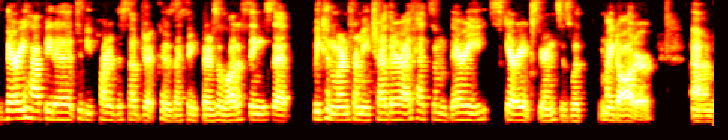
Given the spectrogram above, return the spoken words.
Very happy to to be part of the subject because I think there's a lot of things that we can learn from each other. I've had some very scary experiences with my daughter. Um,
